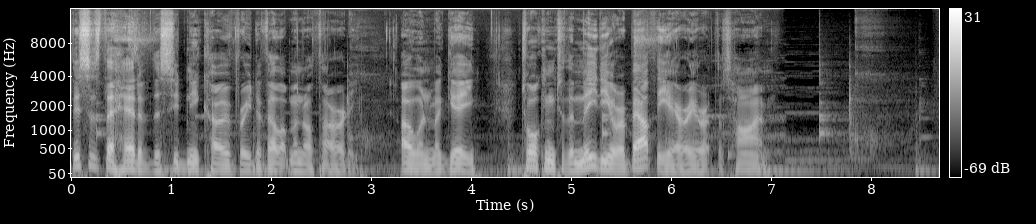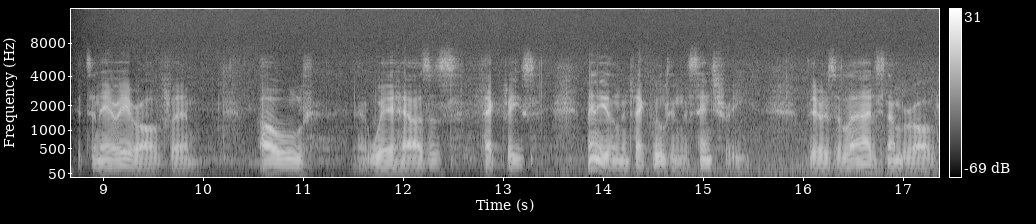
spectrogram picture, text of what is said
This is the head of the Sydney Cove Redevelopment Authority, Owen McGee, talking to the media about the area at the time. It's an area of um, old uh, warehouses, factories, many of them in fact built in the century. There is a large number of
